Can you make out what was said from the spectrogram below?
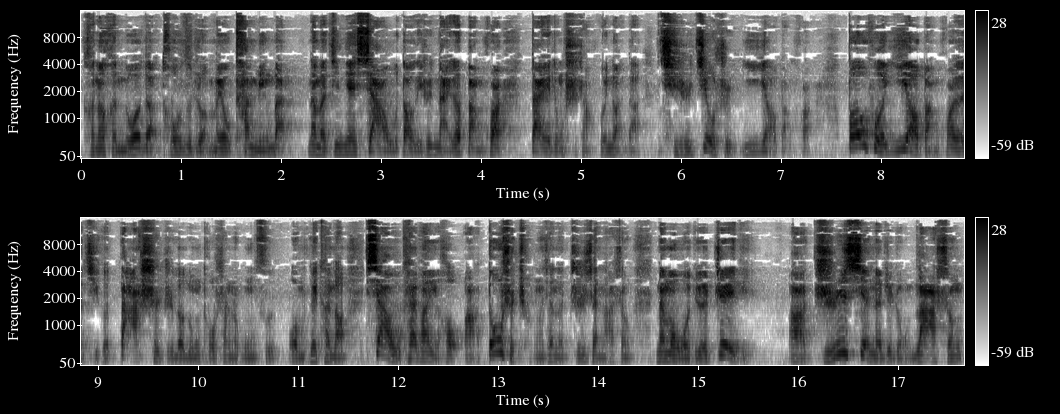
可能很多的投资者没有看明白。那么今天下午到底是哪个板块带动市场回暖的？其实就是医药板块，包括医药板块的几个大市值的龙头上市公司。我们可以看到，下午开盘以后啊，都是呈现了直线拉升。那么我觉得这里啊，直线的这种拉升，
